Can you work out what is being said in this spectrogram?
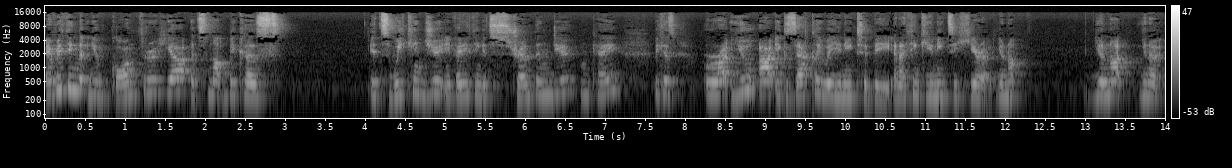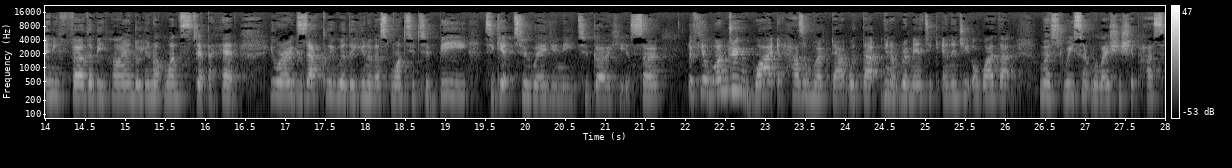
everything that you've gone through here, it's not because it's weakened you. If anything, it's strengthened you, okay? Because right, you are exactly where you need to be. And I think you need to hear it. You're not you're not, you know, any further behind or you're not one step ahead. You are exactly where the universe wants you to be to get to where you need to go here. So if you're wondering why it hasn't worked out with that, you know, romantic energy or why that most recent relationship has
